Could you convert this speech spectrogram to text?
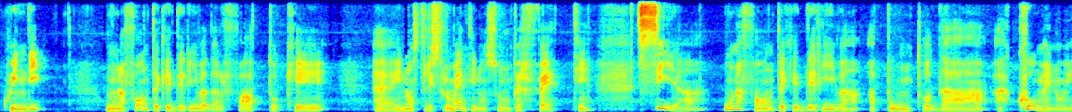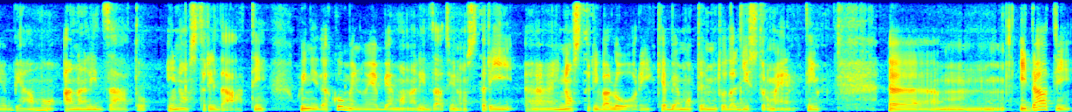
quindi una fonte che deriva dal fatto che eh, i nostri strumenti non sono perfetti, sia una fonte che deriva appunto da uh, come noi abbiamo analizzato i nostri dati, quindi da come noi abbiamo analizzato i nostri, uh, i nostri valori che abbiamo ottenuto dagli strumenti. Uh, I dati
